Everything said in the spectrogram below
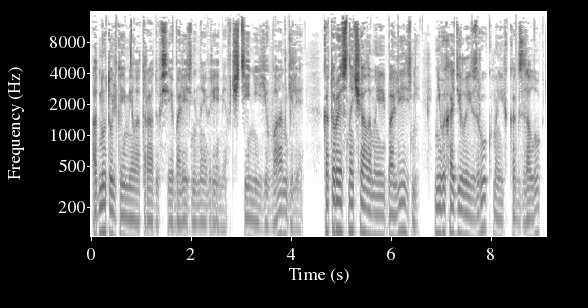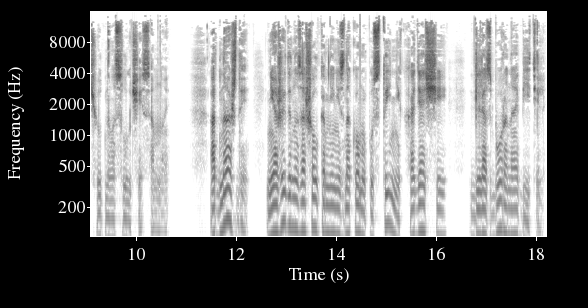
Одну только имел отраду все болезненное время в чтении Евангелия, которая с начала моей болезни не выходила из рук моих, как залог чудного случая со мной. Однажды неожиданно зашел ко мне незнакомый пустынник, ходящий для сбора на обитель.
